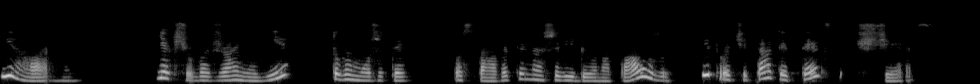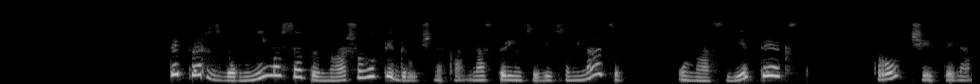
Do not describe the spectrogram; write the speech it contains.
і гарною. Якщо бажання є, то ви можете поставити наше відео на паузу і прочитати текст ще раз. Тепер звернімося до нашого підручника. На сторінці 18 у нас є текст про вчителя.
